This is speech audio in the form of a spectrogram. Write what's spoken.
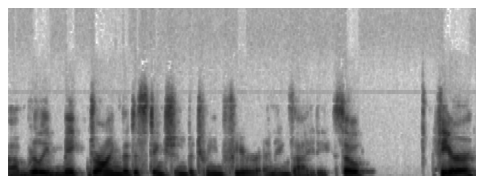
um, really make drawing the distinction between fear and anxiety. So, fear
